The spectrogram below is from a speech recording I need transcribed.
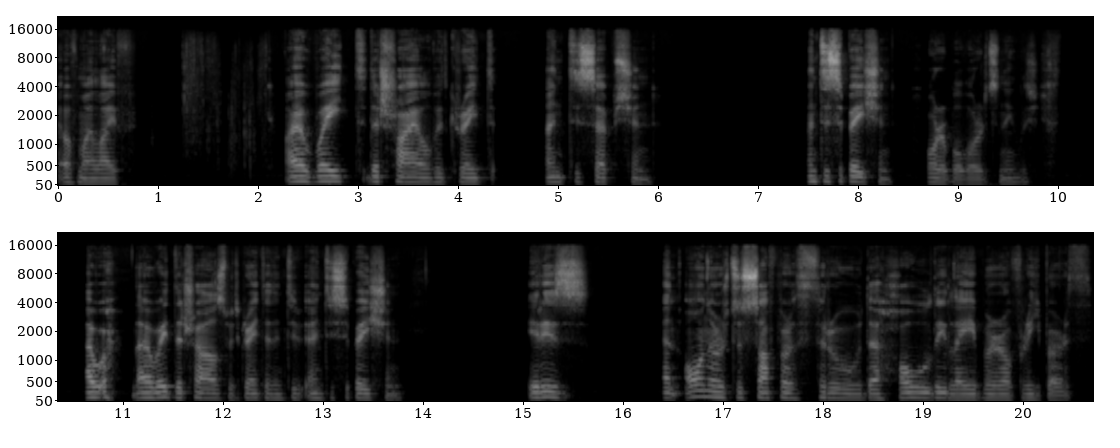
of my life. I await the trial with great anticipation. Anticipation. Horrible words in English. I, I await the trials with great anticipation. It is an honor to suffer through the holy labor of rebirth.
